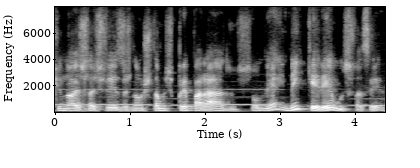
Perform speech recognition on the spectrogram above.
que nós às vezes não estamos preparados ou nem, nem queremos fazer,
